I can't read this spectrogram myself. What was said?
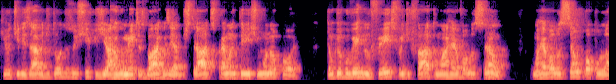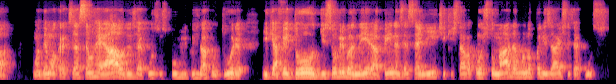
que utilizava de todos os tipos de argumentos vagos e abstratos para manter este monopólio. Então, o que o governo fez foi, de fato, uma revolução, uma revolução popular, uma democratização real dos recursos públicos da cultura e que afetou de sobremaneira apenas essa elite que estava acostumada a monopolizar estes recursos.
